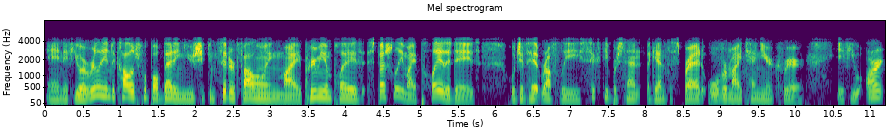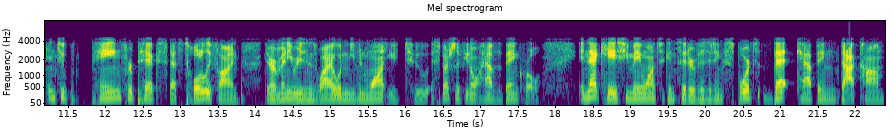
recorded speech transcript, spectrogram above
And if you are really into college football betting, you should consider following my premium plays, especially my play of the days, which have hit roughly 60% against the spread over my 10 year career. If you aren't into paying for picks, that's totally fine. There are many reasons why I wouldn't even want you to, especially if you don't have the bankroll. In that case, you may want to consider visiting sportsbetcapping.com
